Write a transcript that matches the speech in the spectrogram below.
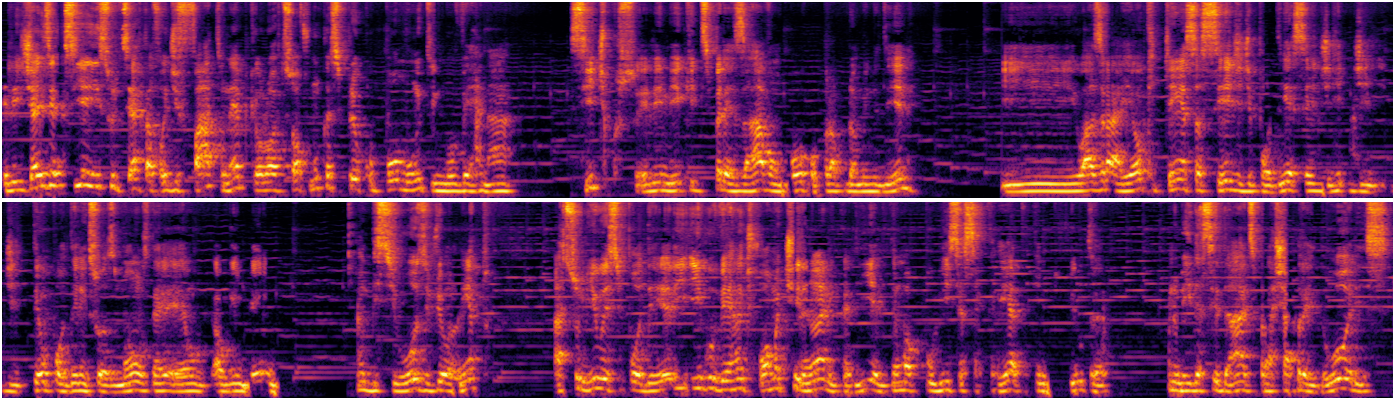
Ele já exercia isso de certa forma, de fato, né? Porque o Lord Soft nunca se preocupou muito em governar cíticos, ele meio que desprezava um pouco o próprio domínio dele. E o Azrael, que tem essa sede de poder, sede de, de, de ter o poder em suas mãos, né, é um, alguém bem ambicioso e violento, assumiu esse poder e, e, governa de forma tirânica ali. Ele tem uma polícia secreta que ele filtra no meio das cidades para achar traidores.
